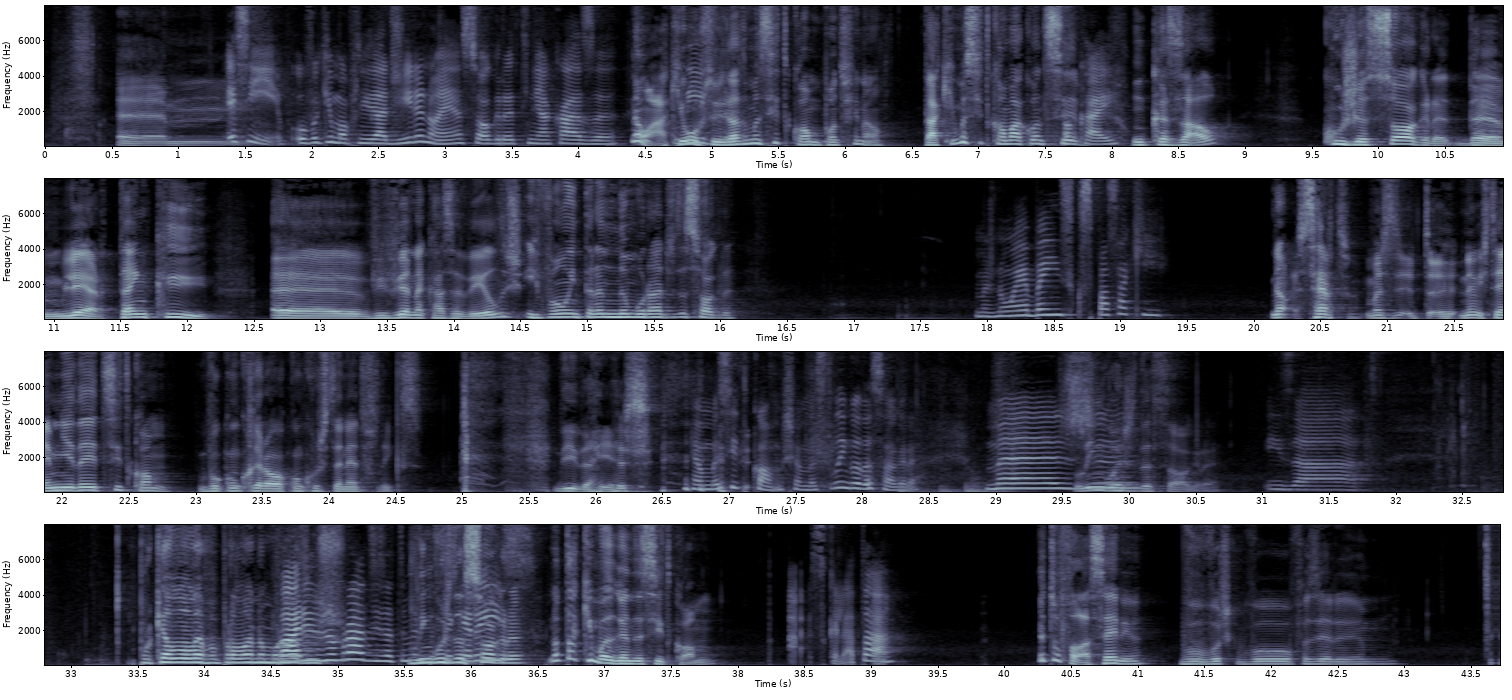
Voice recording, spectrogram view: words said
Ahm, É assim, houve aqui uma oportunidade gira, não é? A sogra tinha a casa. Não, há aqui uma livre. oportunidade de uma sitcom, ponto final. Está aqui uma sitcom a acontecer. Ok. Um casal cuja sogra da mulher tem que eh, viver na casa deles e vão entrando namorados da sogra. Mas não é bem isso que se passa aqui. Não, certo, mas eh, t- não, isto é a minha ideia de sitcom. Vou concorrer ao concurso da Netflix de ideias. É uma sitcom, chama-se Língua da Sogra. Mas. Línguas da sogra. Exato. Porque ela leva para lá namorados. Vários namorados, exatamente. Línguas da sogra. isso. Não está aqui uma grande sitcom? Ah, se calhar está. Eu estou a falar a sério. Vou, vou, vou fazer. hum,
